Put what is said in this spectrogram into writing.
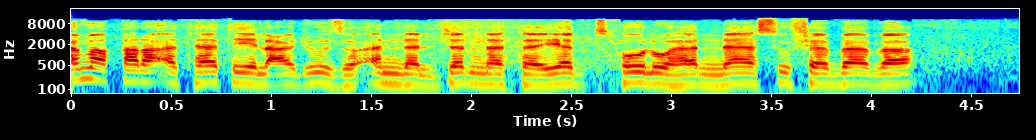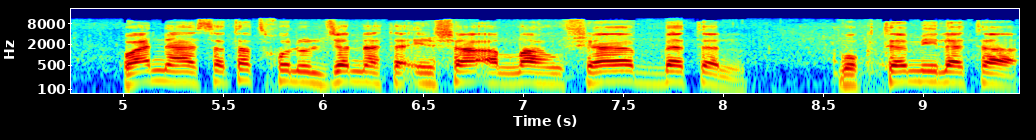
أما قرأت هذه العجوز أن الجنة يدخلها الناس شبابا وأنها ستدخل الجنة إن شاء الله شابة مكتملة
